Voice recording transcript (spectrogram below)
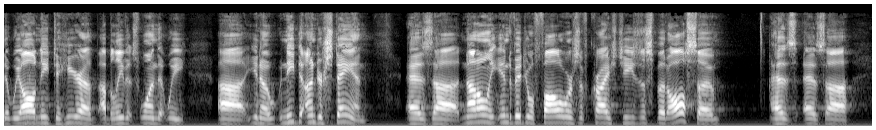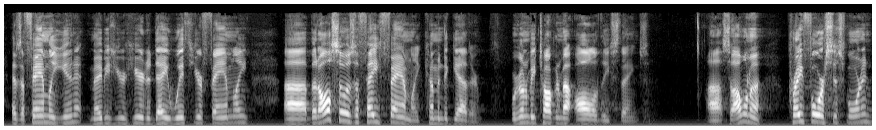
that we all need to hear. I, I believe it's one that we, uh, you know, need to understand as uh, not only individual followers of Christ Jesus, but also as, as, uh, as a family unit. Maybe you're here today with your family, uh, but also as a faith family coming together. We're going to be talking about all of these things. Uh, so I want to pray for us this morning.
